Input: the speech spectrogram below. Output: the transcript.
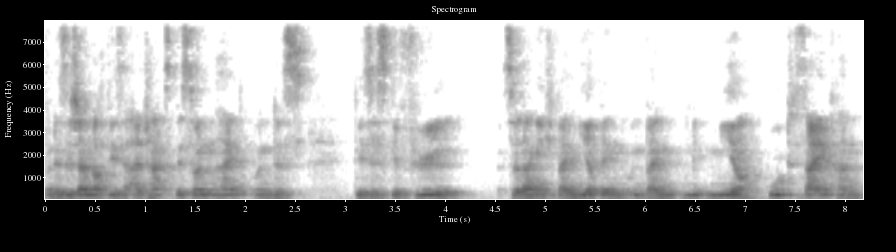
Und das ist einfach diese Alltagsbesonnenheit und das, dieses Gefühl, solange ich bei mir bin und bei, mit mir gut sein kann,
